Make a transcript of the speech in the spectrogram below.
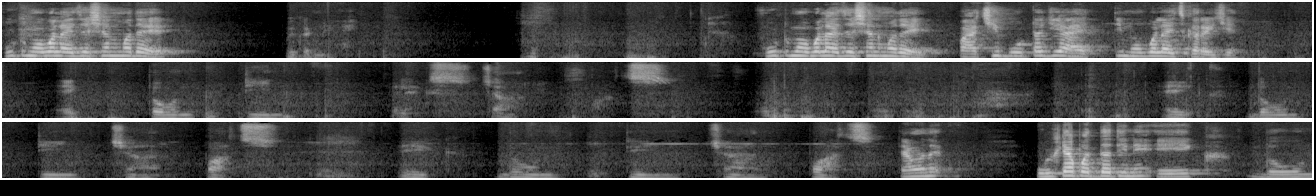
फूट मोबलायझेशनमध्ये फूट मोबलायझेशनमध्ये पाची बोटं जी आहेत ती मोबलाइज करायची आहेत. एक दोन तीन रिलॅक्स चार पाच. एक दोन तीन चार पाच. एक दोन तीन चार पाच. त्यामध्ये उलट्या पद्धतीने एक दोन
